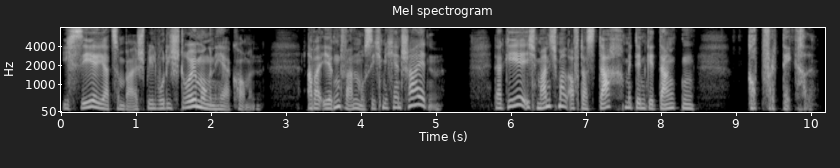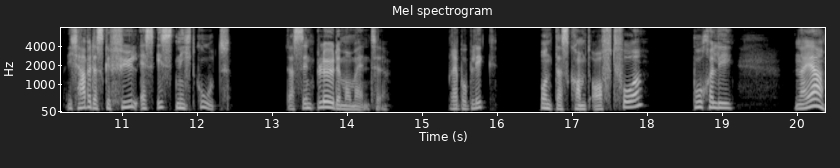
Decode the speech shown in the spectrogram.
Ich sehe ja zum Beispiel, wo die Strömungen herkommen. Aber irgendwann muss ich mich entscheiden. Da gehe ich manchmal auf das Dach mit dem Gedanken, Kopferdeckel, ich habe das Gefühl, es ist nicht gut. Das sind blöde Momente. Republik. Und das kommt oft vor? Bucheli. Naja,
